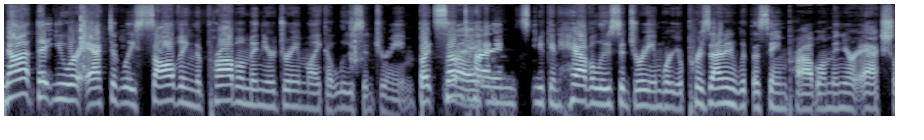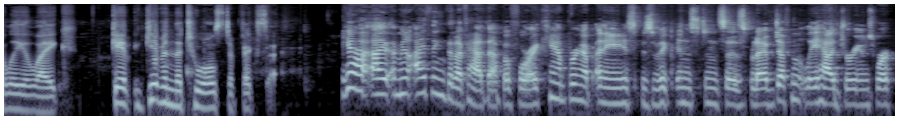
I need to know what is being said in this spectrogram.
Not that you were actively solving the problem in your dream like a lucid dream, but Right. sometimes you can have a lucid dream where you're presented with the same problem and you're actually like give, given the tools to fix it. Yeah, I, I mean, I think that I've had that before. I can't bring up any specific instances, but I've definitely had dreams where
